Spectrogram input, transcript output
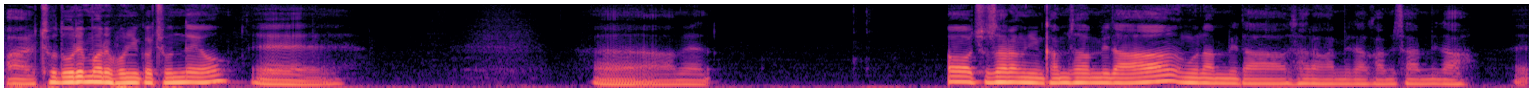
아, 저 오랜만에 보니까 좋네요. 예. 아, 아멘. 어, 주사랑님 감사합니다. 응원합니다. 사랑합니다. 감사합니다. 예.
